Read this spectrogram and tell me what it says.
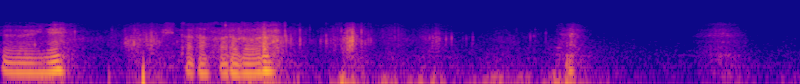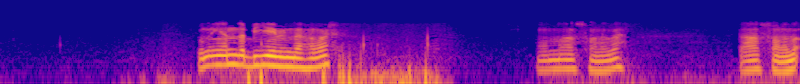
Şöyle şu taraflara doğru. Bunun yanında bir yemin daha var. Ondan sonra da daha sonra da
